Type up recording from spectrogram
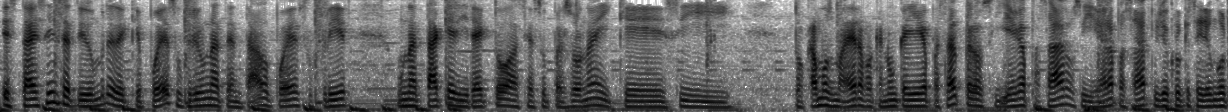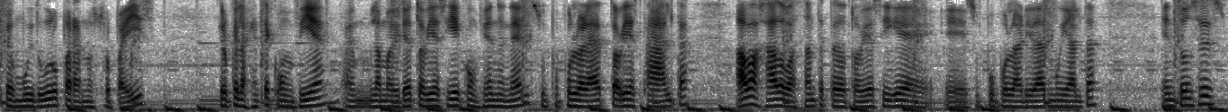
está esa incertidumbre de que puede sufrir un atentado, puede sufrir un ataque directo hacia su persona y que si tocamos madera para que nunca llegue a pasar, pero si llega a pasar o si llegara a pasar, pues yo creo que sería un golpe muy duro para nuestro país. Creo que la gente confía, la mayoría todavía sigue confiando en él, su popularidad todavía está alta, ha bajado bastante, pero todavía sigue eh, su popularidad muy alta. Entonces,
